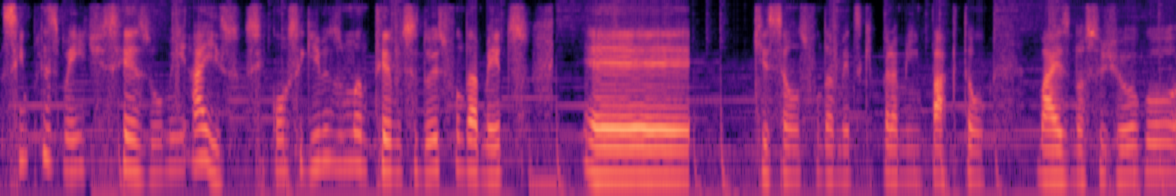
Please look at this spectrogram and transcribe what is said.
simplesmente se resumem a isso. Se conseguirmos manter esses dois fundamentos, é, que são os fundamentos que para mim impactam mais nosso jogo,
